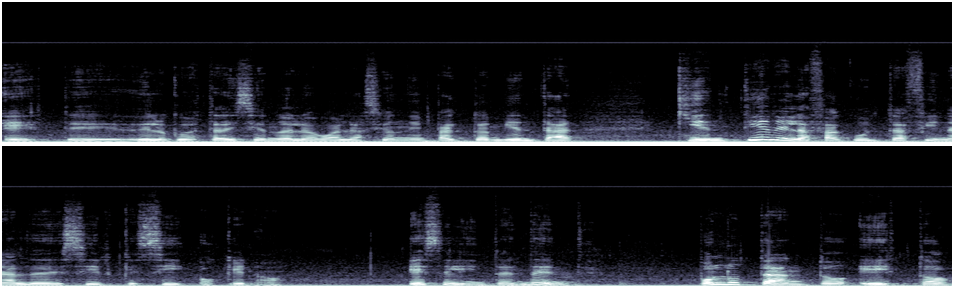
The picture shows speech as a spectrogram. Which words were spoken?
este, de lo que está diciendo de la evaluación de impacto ambiental, quien tiene la facultad final de decir que sí o que no es el intendente. Por lo tanto, esto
